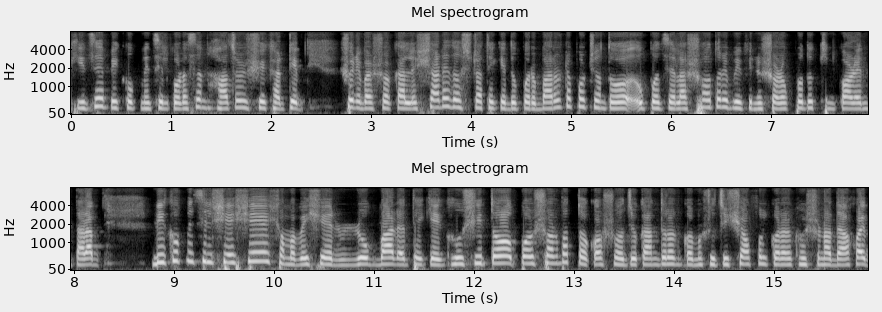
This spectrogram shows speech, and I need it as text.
ভিজে বিক্ষোভ মিছিল করেছেন হাজার শিক্ষার্থী। শনিবার সকাল সাড়ে দশটা থেকে দুপুর বারোটা পর্যন্ত উপজেলা সদরে বিভিন্ন সড়ক প্রদক্ষিণ করেন তারা। বিক্ষোভ মিছিল শেষে সমাবেশের রোববার থেকে ঘোষিত সর্বাত্মক অসহযোগ আন্দোলন কর্মসূচি সফল করার ঘোষণা দেওয়া হয়।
